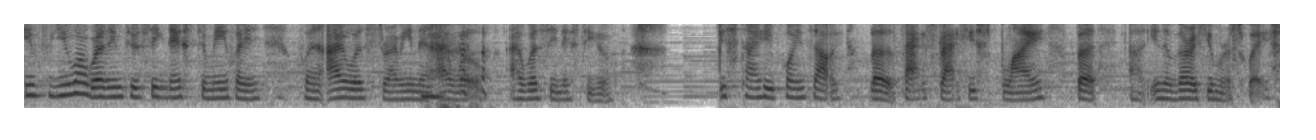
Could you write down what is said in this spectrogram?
"If you are willing to sit next to me when when I was driving, then I will I will sit next to you." Each time he points out the facts that he's blind, but uh, in a very humorous way.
